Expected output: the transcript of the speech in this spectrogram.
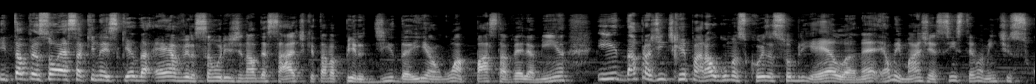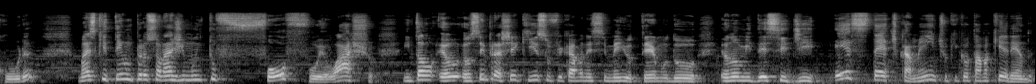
Então pessoal, essa aqui na esquerda é a versão original dessa arte que estava perdida aí em alguma pasta velha minha e dá pra gente reparar algumas coisas sobre ela, né? É uma imagem assim extremamente escura, mas que tem um personagem muito fofo, eu acho. Então eu, eu sempre achei que isso ficava nesse meio termo do eu não me decidi esteticamente o que, que eu tava querendo.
